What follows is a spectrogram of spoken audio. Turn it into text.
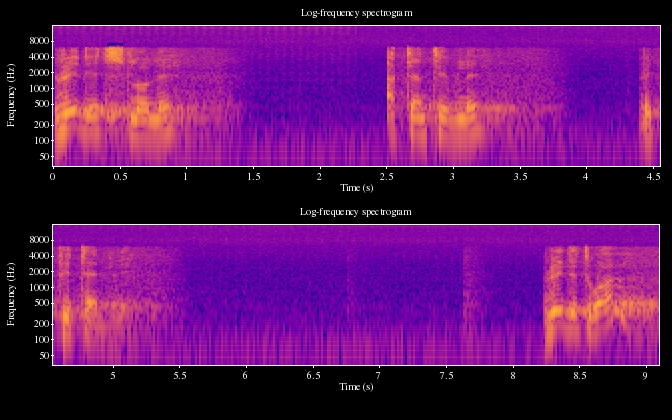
Read it slowly, attentively, repeatedly. Read it well.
